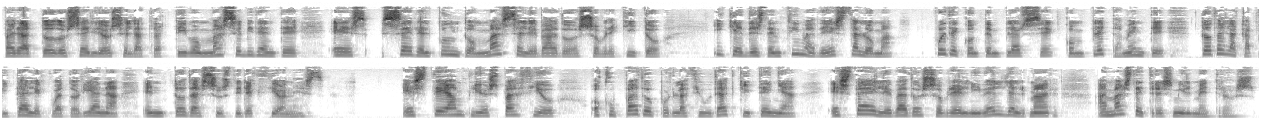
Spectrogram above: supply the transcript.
Para todos ellos el atractivo más evidente es ser el punto más elevado sobre Quito y que desde encima de esta loma puede contemplarse completamente toda la capital ecuatoriana en todas sus direcciones. Este amplio espacio ocupado por la ciudad quiteña está elevado sobre el nivel del mar a más de tres mil metros.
